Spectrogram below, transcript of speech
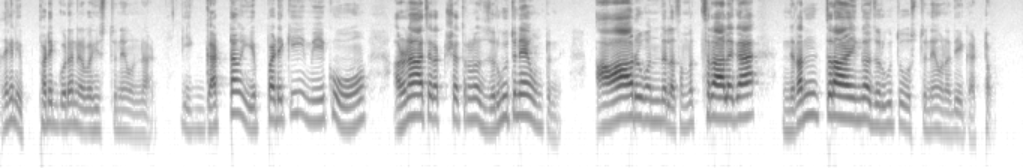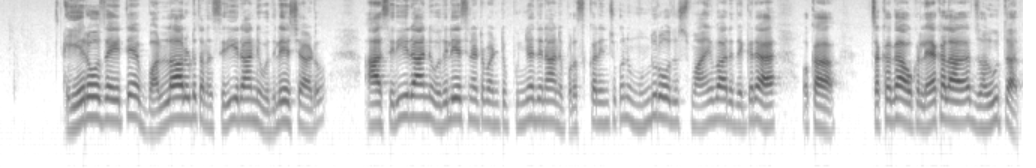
అందుకని ఇప్పటికి కూడా నిర్వహిస్తూనే ఉన్నాడు. ఈ ఘట్టం ఇప్పటికీ మీకు అరుణాచల క్షేత్రంలో జరుగుతూనే ఉంటుంది. ఆరు వందల సంవత్సరాలుగా నిరంతరాయంగా జరుగుతూ వస్తూనే ఉన్నది ఈ ఘట్టం. ఏ రోజైతే బల్లాలుడు తన శరీరాన్ని వదిలేశాడో ఆ శరీరాన్ని వదిలేసినటువంటి పుణ్యదినాన్ని పురస్కరించుకొని ముందు రోజు స్వామివారి దగ్గర ఒక చక్కగా ఒక లేఖలా జరుగుతారు.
